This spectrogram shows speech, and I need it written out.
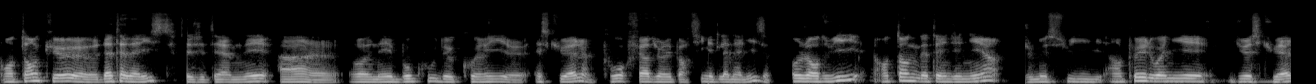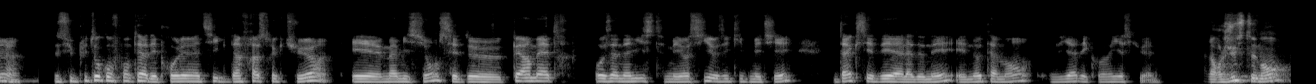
en tant que euh, data analyst. J'étais amené à euh, beaucoup de queries euh, SQL pour faire du reporting et de l'analyse. Aujourd'hui, en tant que data engineer, je me suis un peu éloigné du SQL. Je suis plutôt confronté à des problématiques d'infrastructure et ma mission, c'est de permettre aux analystes, mais aussi aux équipes métiers, d'accéder à la donnée et notamment via des queries SQL. Alors justement,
